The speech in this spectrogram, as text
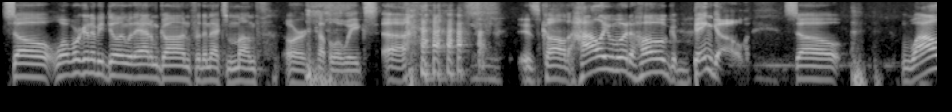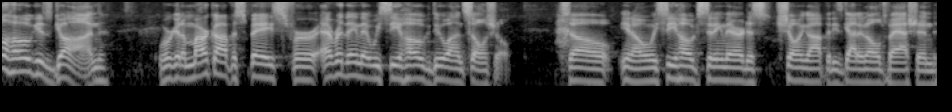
so what we're going to be doing with Adam gone for the next month or a couple of weeks uh, is called Hollywood Hoge Bingo. So while Hoge is gone, we're going to mark off a space for everything that we see Hoge do on social. So, you know, when we see Hoge sitting there just showing off that he's got an old fashioned,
